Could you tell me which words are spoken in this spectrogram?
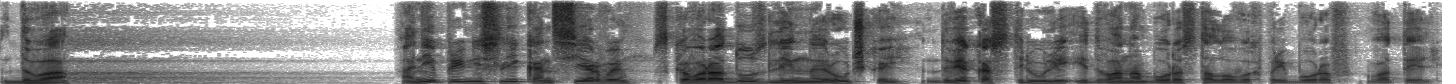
2. Они принесли консервы, сковороду с длинной ручкой, две кастрюли и два набора столовых приборов в отель.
